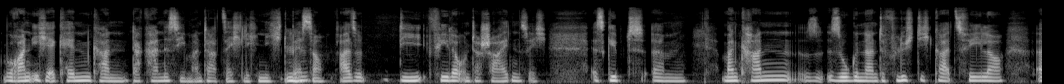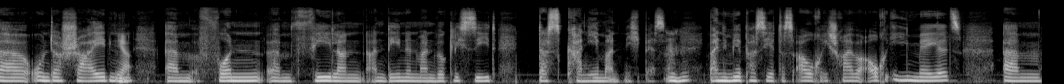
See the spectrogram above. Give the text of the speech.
woran ich erkennen kann, da kann es jemand tatsächlich nicht mhm. besser. Also die Fehler unterscheiden sich. Es gibt, ähm, man kann sogenannte Flüchtigkeitsfehler äh, unterscheiden ja. ähm, von ähm, Fehlern, an denen man wirklich sieht, das kann jemand nicht besser. Mhm. Ich meine, mir passiert das auch. Ich schreibe auch E-Mails ähm,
